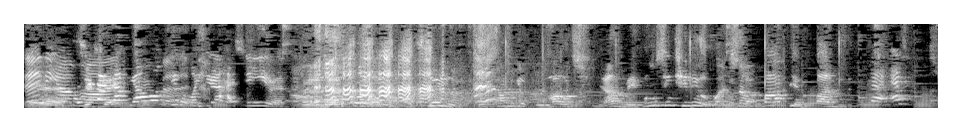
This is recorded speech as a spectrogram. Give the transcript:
Danny 大家不要忘记我们依然还是艺人所以三月五号起啊，每逢星期六晚上八点半，在 S 双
